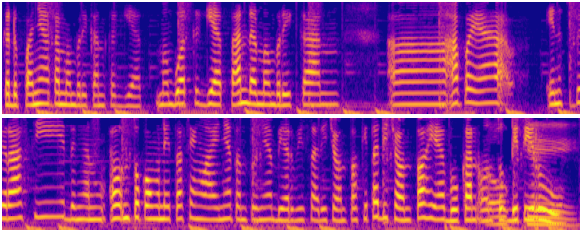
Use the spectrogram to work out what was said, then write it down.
ke depannya akan memberikan kegiatan membuat kegiatan dan memberikan eh, apa ya inspirasi dengan eh, untuk komunitas yang lainnya tentunya biar bisa dicontoh kita dicontoh ya bukan untuk Oke. ditiru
